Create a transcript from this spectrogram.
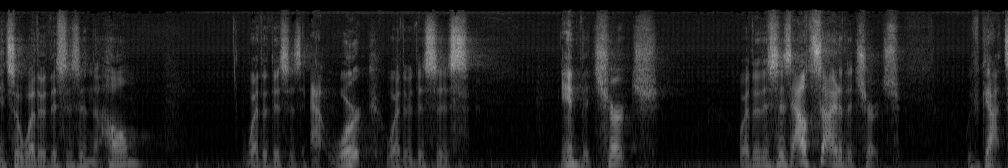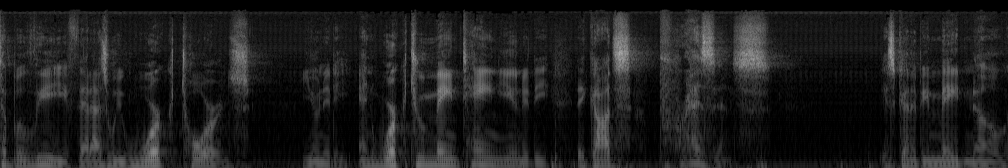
And so, whether this is in the home, whether this is at work, whether this is in the church, whether this is outside of the church, we've got to believe that as we work towards unity and work to maintain unity, that God's presence is going to be made known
